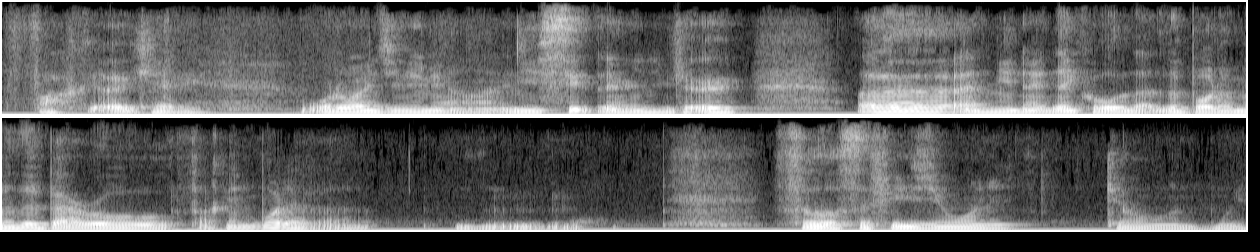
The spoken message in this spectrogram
fuck, okay, what do I do now? And you sit there and you go, uh, and you know, they call that the bottom of the barrel, fucking whatever mm, philosophies you want to go on with.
